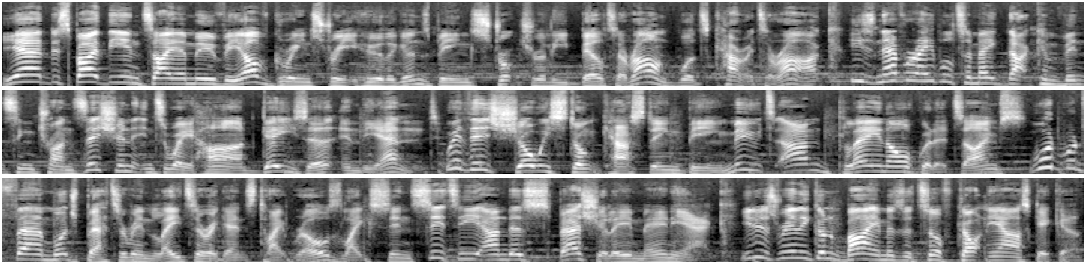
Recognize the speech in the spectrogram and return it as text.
Yet, despite the entire movie of Green Street Hooligans being structurally built around Wood's character arc, he's never able to make that convincing transition into a hard gazer in the end, with his showy stunt casting being mute and plain awkward at times. Wood would fare much better in later against type roles like Sin City and especially Maniac. You just really couldn't buy him as a tough cockney ass kicker.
